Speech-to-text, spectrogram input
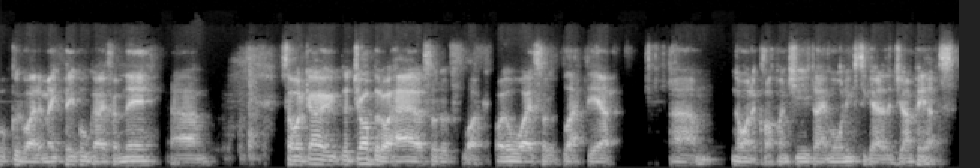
a good way to meet people, go from there. Um, so I'd go the job that I had, sort of like I always sort of blacked out nine o'clock on Tuesday mornings to go to the jump outs.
